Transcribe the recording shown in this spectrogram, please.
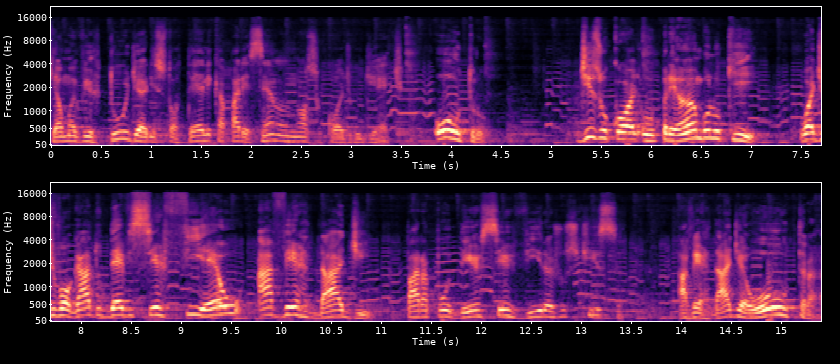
que é uma virtude aristotélica aparecendo no nosso código de ética. Outro, diz o, o preâmbulo que o advogado deve ser fiel à verdade para poder servir a justiça. A verdade é outra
